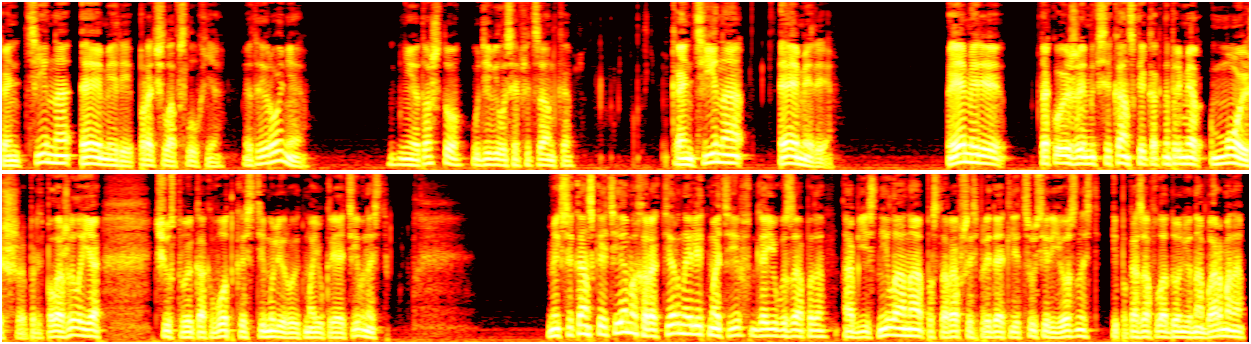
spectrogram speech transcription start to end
«Кантина Эмери», — прочла вслух я. «Это ирония?» «Нет, а что?» — удивилась официантка. «Кантина Эмери». «Эмери» такое же мексиканское, как, например, Мойша, предположила я, чувствуя, как водка стимулирует мою креативность. «Мексиканская тема — характерный лейтмотив для Юго-Запада», — объяснила она, постаравшись придать лицу серьезность и показав ладонью на бармена.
